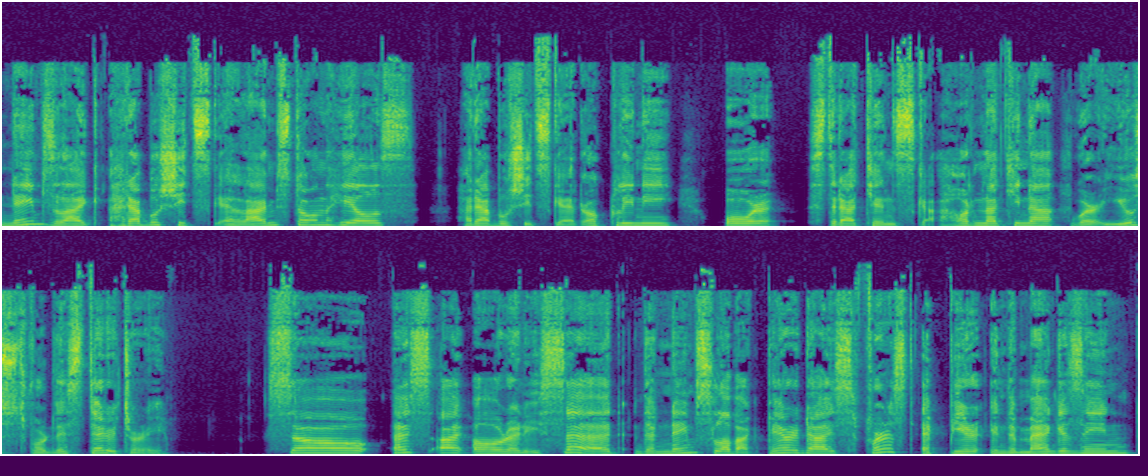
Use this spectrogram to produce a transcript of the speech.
names like Hrabušické limestone hills, Hrabušické rokliny, or Stratenská hornatina were used for this territory. So, as I already said, the name Slovak Paradise first appeared in the magazine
